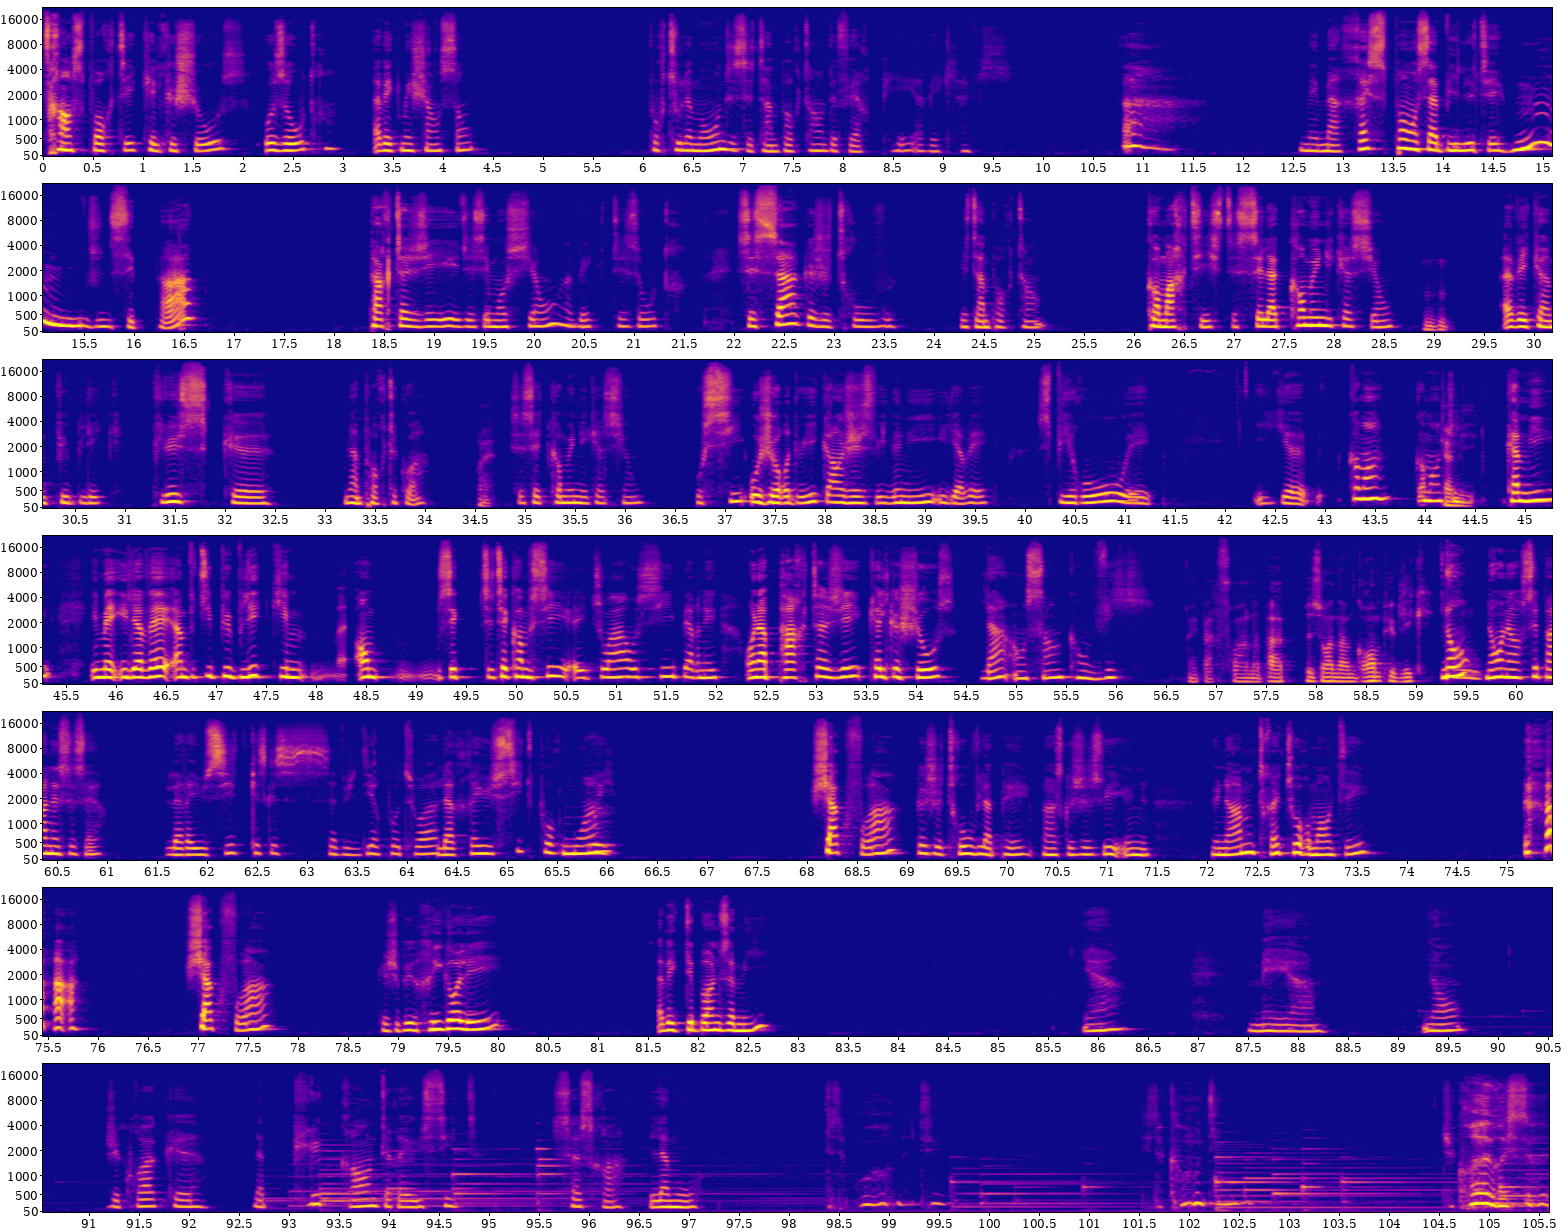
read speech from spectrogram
transporter quelque chose aux autres avec mes chansons. Pour tout le monde, c'est important de faire paix avec la vie. Ah, mais ma responsabilité, hmm, je ne sais pas. Partager des émotions avec des autres, c'est ça que je trouve est important. Comme artiste, c'est la communication Mhm. avec un public plus que n'importe quoi. Ouais. C'est cette communication. Aussi, aujourd'hui, quand je suis venue, il y avait Spirou et comment comment tu- Camille. Camille, et mais il y avait un petit public qui, c'était comme si, et toi aussi, Pernet, on a partagé quelque chose. Là, on sent qu'on vit. Oui, parfois, on n'a pas besoin d'un grand public. Non, non, non, c'est pas nécessaire. La réussite Qu'est-ce que ça veut dire pour toi? La réussite pour moi, Oui. chaque fois que je trouve la paix, parce que je suis une, une âme très tourmentée, chaque fois que je peux rigoler avec des bonnes amies, yeah. mais euh, non, je crois que la plus grande réussite, ce sera l'amour. Cet amour me tue. Et ça continue. Je crois seul,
